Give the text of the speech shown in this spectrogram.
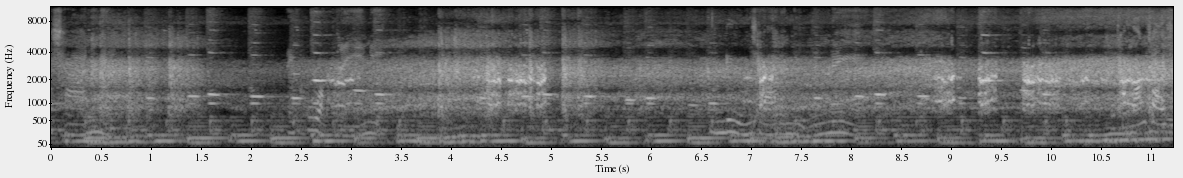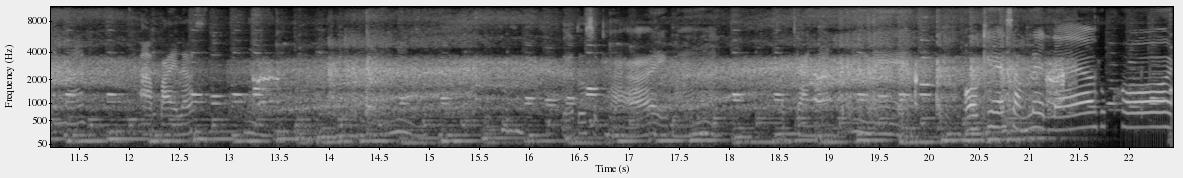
าช้านี่ไงไอ้พวกนี้นี่มันดื่มช้ากันอยู่แน่ๆทำน้องใจใช่ไหมอะไปแล้วหนึ่งไปแล้วหนึ่งเหลือตัวสุดท้ายมาจัดการมันนี่แน่โอเคสำเร็จแล้วทุกคน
